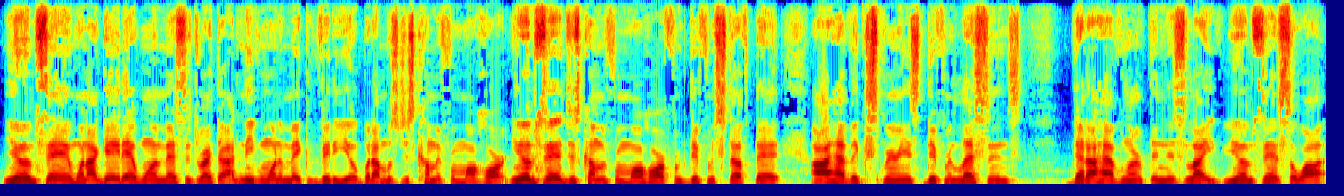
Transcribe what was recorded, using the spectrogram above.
You know what I'm saying? When I gave that one message right there, I didn't even want to make a video, but I was just coming from my heart. You know what I'm saying? Just coming from my heart from different stuff that I have experienced, different lessons that I have learned in this life. You know what I'm saying? So I,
